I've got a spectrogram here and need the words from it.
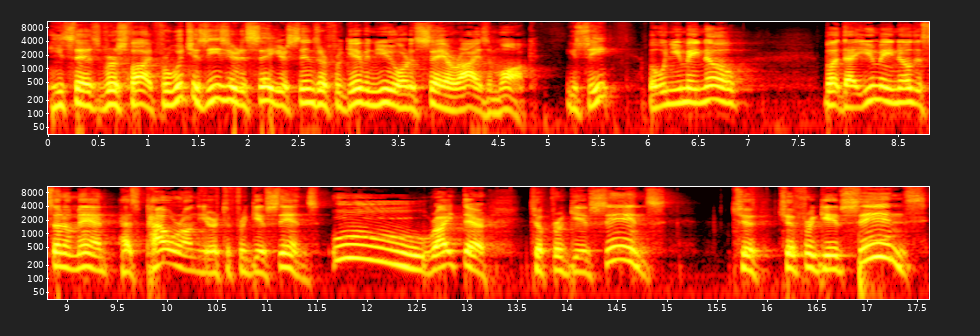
he says, verse 5 For which is easier to say, Your sins are forgiven you, or to say, Arise and walk? You see? But when you may know, but that you may know the Son of Man has power on the earth to forgive sins. Ooh, right there. To forgive sins. To, to forgive sins.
